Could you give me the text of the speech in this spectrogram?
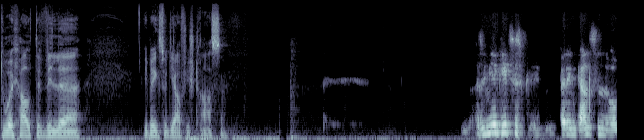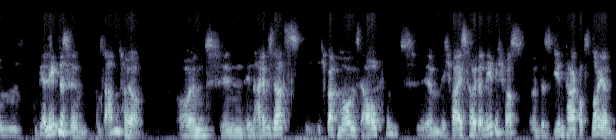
Durchhaltewille, wie bringst du die auf die Straße? Also mir geht es bei dem Ganzen um die Erlebnisse, ums Abenteuer. Und in, in einem Satz, ich wache morgens auf und äh, ich weiß, heute erlebe ich was. Und das jeden Tag aufs Neue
